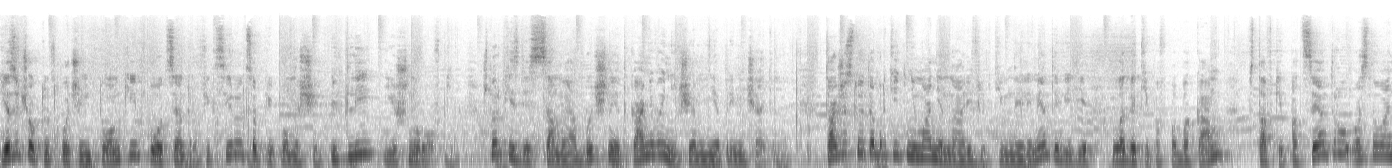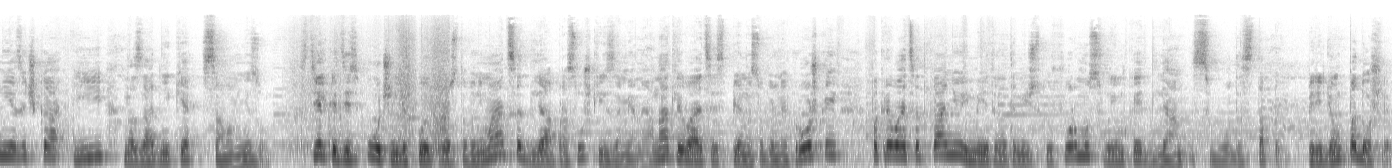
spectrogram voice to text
Язычок тут очень тонкий, по центру фиксируется при помощи петли и шнуровки. Шнурки здесь самые обычные, тканевые, ничем не примечательные. Также стоит обратить внимание на рефлективные элементы в виде логотипов по бокам, вставки по центру, в основании язычка и на заднике в самом низу. Стелька здесь очень легко и просто вынимается для просушки и замены. Она отливается из пены с угольной крошкой, покрывается тканью, имеет анатомическую форму с выемкой для свода стопы. Перейдем к подошве.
